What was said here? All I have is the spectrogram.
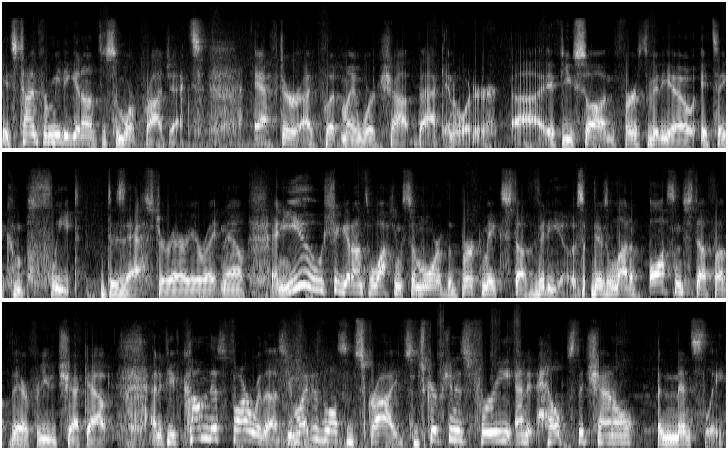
it's time for me to get on to some more projects. After I put my workshop back in order. Uh, if you saw in the first video, it's a complete disaster area right now, and you should get on to watching some more of the Burke Makes Stuff videos. There's a lot of awesome stuff up there for you to check out. And if you've come this far with us, you might as well subscribe. Subscription is free and it helps the channel immensely.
